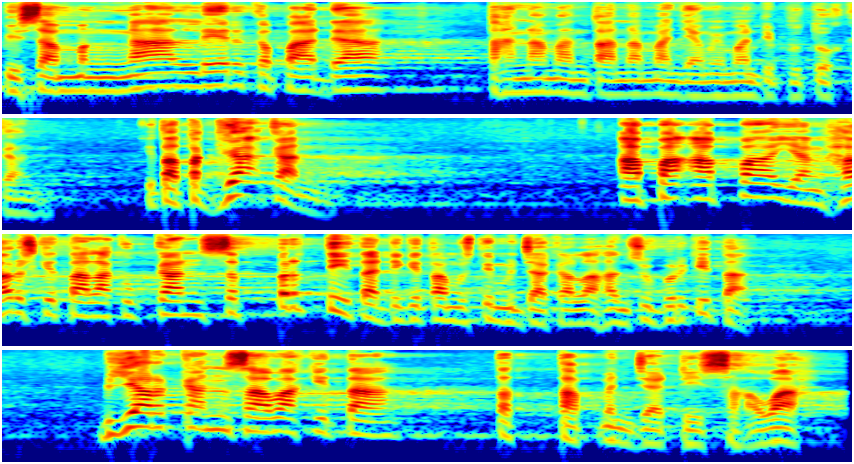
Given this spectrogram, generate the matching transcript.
bisa mengalir kepada tanaman-tanaman yang memang dibutuhkan. Kita tegakkan apa-apa yang harus kita lakukan seperti tadi kita mesti menjaga lahan subur kita. Biarkan sawah kita tetap menjadi sawah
